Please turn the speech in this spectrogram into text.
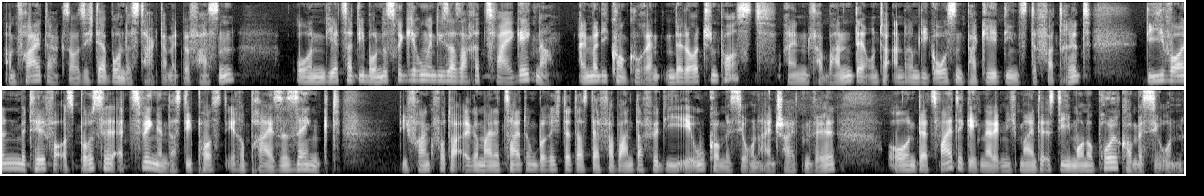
Am Freitag soll sich der Bundestag damit befassen. Und jetzt hat die Bundesregierung in dieser Sache zwei Gegner. Einmal die Konkurrenten der Deutschen Post, ein Verband, der unter anderem die großen Paketdienste vertritt. Die wollen mithilfe aus Brüssel erzwingen, dass die Post ihre Preise senkt. Die Frankfurter Allgemeine Zeitung berichtet, dass der Verband dafür die EU-Kommission einschalten will. Und der zweite Gegner, den ich meinte, ist die Monopolkommission.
